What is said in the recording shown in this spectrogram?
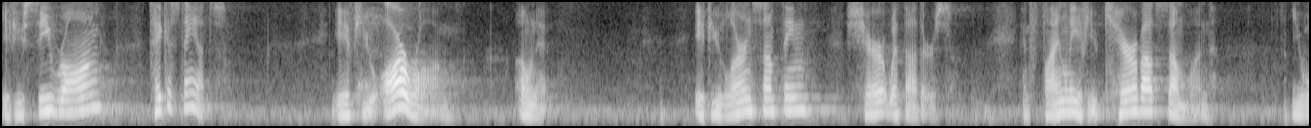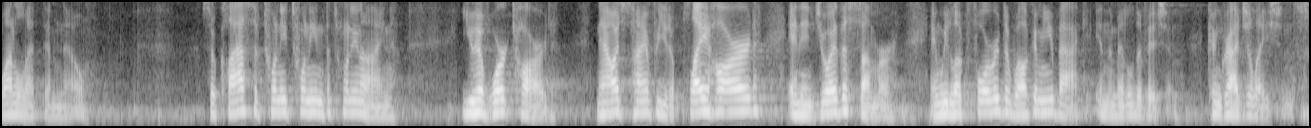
If you see wrong, take a stance. If you are wrong, own it. If you learn something, share it with others. And finally, if you care about someone, you want to let them know. So, class of 2020 and 29, you have worked hard. Now it's time for you to play hard and enjoy the summer, and we look forward to welcoming you back in the Middle Division. Congratulations.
